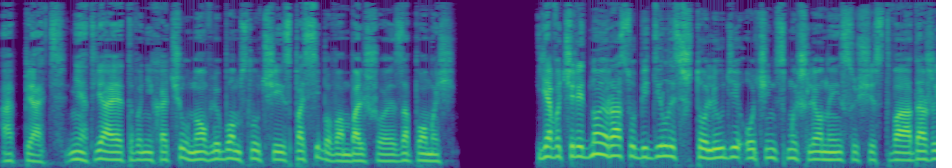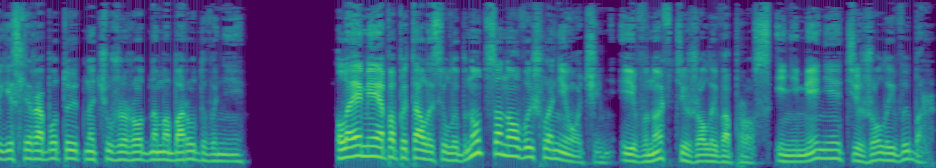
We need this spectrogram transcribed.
Опять. Нет, я этого не хочу, но в любом случае спасибо вам большое за помощь. Я в очередной раз убедилась, что люди очень смышленые существа, даже если работают на чужеродном оборудовании. Лэмия попыталась улыбнуться, но вышло не очень. И вновь тяжелый вопрос, и не менее тяжелый выбор.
